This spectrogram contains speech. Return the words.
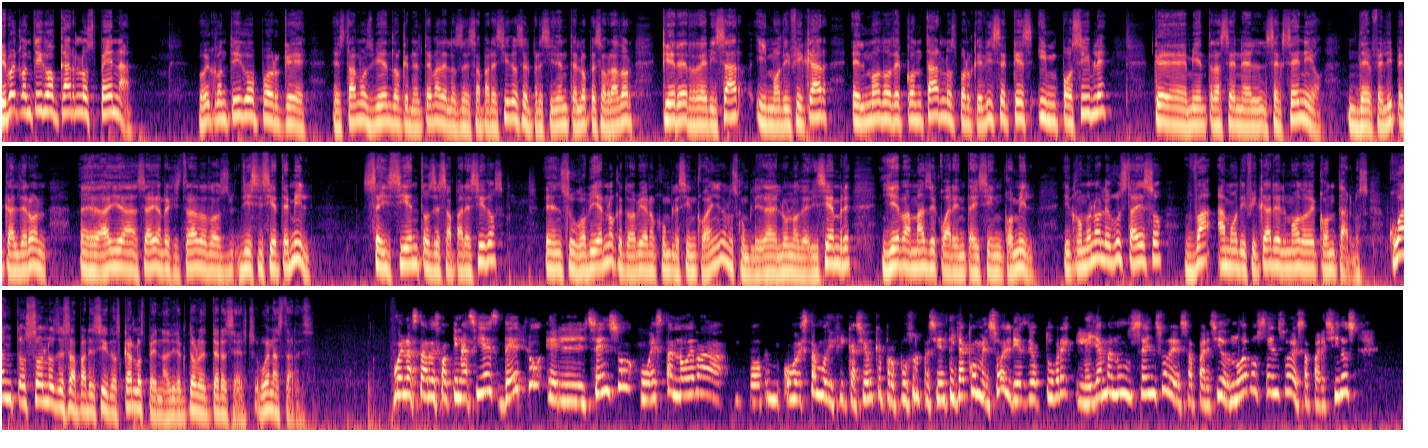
Y voy contigo, Carlos Pena. Voy contigo porque estamos viendo que en el tema de los desaparecidos el presidente López Obrador quiere revisar y modificar el modo de contarlos porque dice que es imposible que mientras en el sexenio de Felipe Calderón eh, haya, se hayan registrado 17.600 desaparecidos, en su gobierno, que todavía no cumple cinco años, los cumplirá el 1 de diciembre, lleva más de 45 mil. Y como no le gusta eso, va a modificar el modo de contarlos. ¿Cuántos son los desaparecidos? Carlos Pena, director de Terresearch. Buenas tardes. Buenas tardes, Joaquín. Así es. De hecho, el censo o esta nueva o, esta modificación que propuso el presidente ya comenzó el 10 de octubre le llaman un censo de desaparecidos, nuevo censo de desaparecidos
